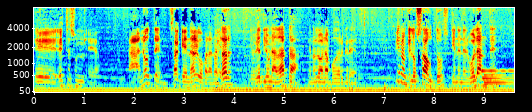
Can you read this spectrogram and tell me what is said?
Eh, este es un. eh, anoten, saquen algo para anotar. Que voy a tirar una data que no lo van a poder creer. Vieron que los autos tienen el volante. ¿m?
